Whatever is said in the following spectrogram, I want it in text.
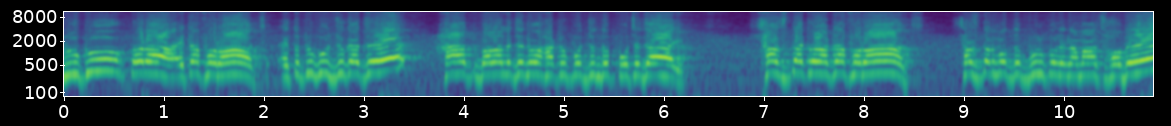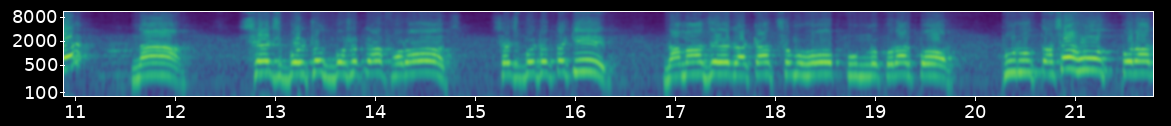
রুকু করা, এটা ফরজ। এতটুকু যুগ আছে, হাত বাড়ালে যেন হাঁটু পর্যন্ত পৌঁছে যায়। সাজদা করাটা ফরজ। সাজদার মধ্যে ভুল করলে নামাজ হবে না। শেষ বৈঠক বসাটা ফরজ। শেষ বৈঠকটা কি? নামাজের রাকাত সমূহ পূর্ণ করার পর। পুরু তাসাহুদ পড়ার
